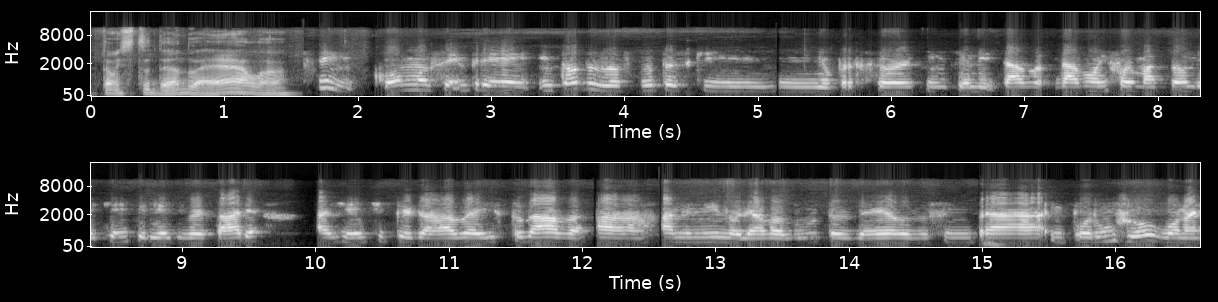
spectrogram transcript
estão estudando ela? Sim, como sempre, em todas as lutas que, que o professor, assim, que ele dava, dava uma informação de quem seria adversária, a gente pegava e estudava a, a menina, olhava lutas delas, assim, pra impor um jogo, né?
